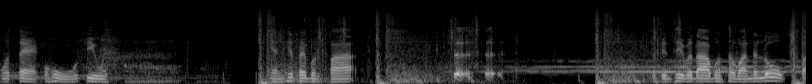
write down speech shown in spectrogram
หัวแตก โอ้โห ปิวเงี้ยขึ้นไปบนฟ้า จะเป็นเทวดาบนสวรรค์นะลูก ไป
